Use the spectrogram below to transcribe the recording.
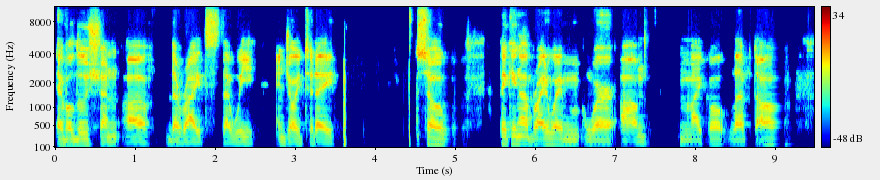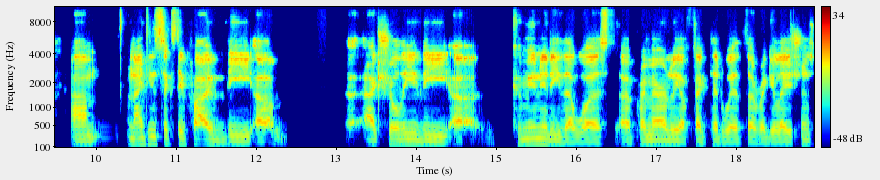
evolution of the rights that we enjoy today. So picking up right away where um, Michael left off, um, 1965, the um, actually the uh, community that was uh, primarily affected with the regulations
